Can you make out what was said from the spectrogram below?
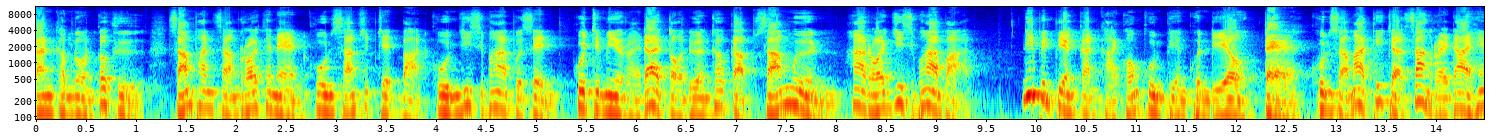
การคำนวณก็คือ 3,300 คะแนน คูณ 37 บาท คูณ 25%คุณจะมีรายได้ต่อเดือนเท่ากับ 3,525 บาท นี่เป็นเพียงการขายของคุณเพียงคนเดียว แต่คุณสามารถที่จะสร้างรายได้ให้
